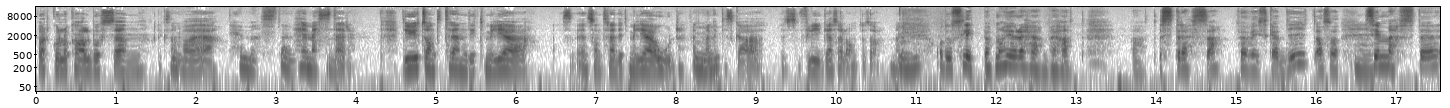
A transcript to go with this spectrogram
Vart går lokalbussen? Liksom, Vad är Hemester. hemester? Det är ju ett sånt trendigt miljö, en sånt trendigt miljöord för att man Mm. inte ska flyga så långt och så. Men, Mm. Och då slipper man ju det här med att, att stressa. För vi ska dit. Alltså Mm. semester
